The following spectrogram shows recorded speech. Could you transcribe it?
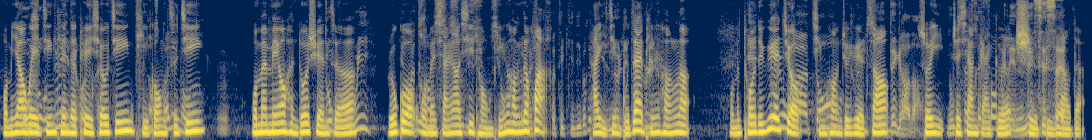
我们要为今天的退休金提供资金。我们没有很多选择。如果我们想要系统平衡的话，它已经不再平衡了。我们拖得越久，情况就越糟。所以这项改革是必要的。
